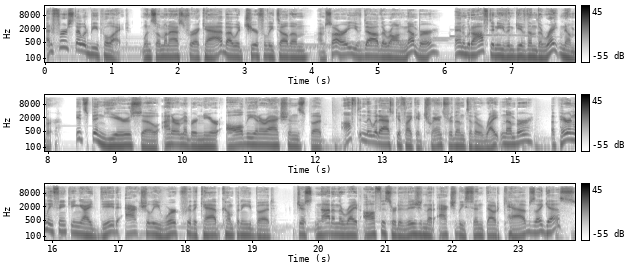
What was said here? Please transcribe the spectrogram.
At first, I would be polite. When someone asked for a cab, I would cheerfully tell them, I'm sorry, you've dialed the wrong number, and would often even give them the right number. It's been years, so I don't remember near all the interactions, but often they would ask if I could transfer them to the right number, apparently thinking I did actually work for the cab company, but just not in the right office or division that actually sent out cabs, I guess.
